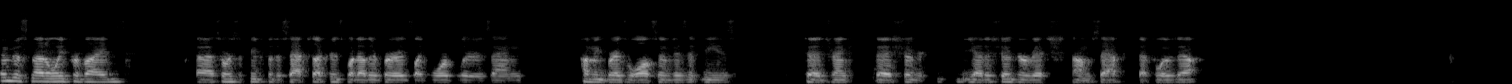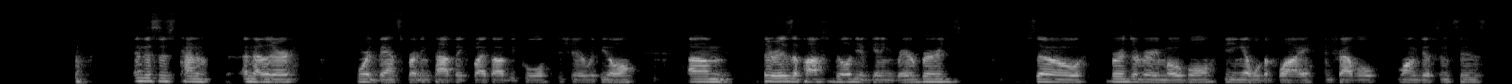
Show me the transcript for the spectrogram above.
And this not only provides a source of food for the sapsuckers, but other birds like warblers and hummingbirds will also visit these to drink the sugar, yeah, the sugar-rich um, sap that flows out. And this is kind of another more advanced birding topic, but I thought it'd be cool to share with you all. Um, there is a possibility of getting rare birds. So birds are very mobile, being able to fly and travel long distances.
